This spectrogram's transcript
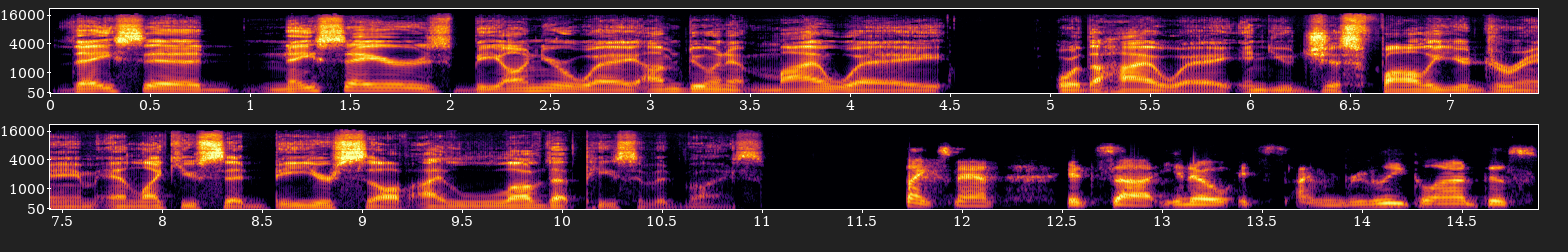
They said, naysayers, be on your way. I'm doing it my way or the highway, and you just follow your dream. And like you said, be yourself. I love that piece of advice. Thanks, man. It's uh, you know, it's I'm really glad this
